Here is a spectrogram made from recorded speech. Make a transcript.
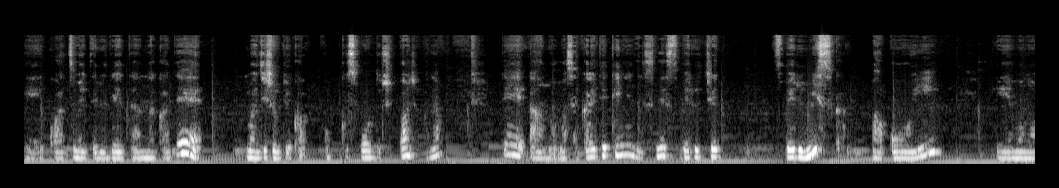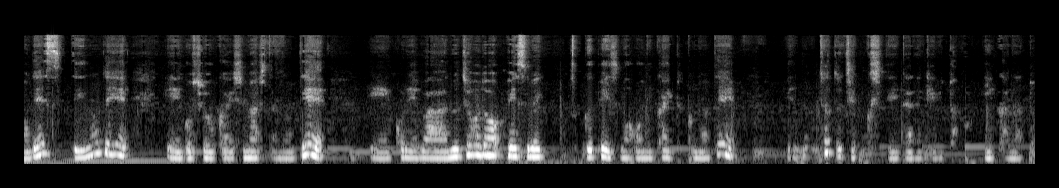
えー、こう集めてるデータの中で、まあ、辞書というか、オックスフォード出版社かな。で、あの、まあ、世界的にですね、スペルチェスペルミスが、まあ、多いものですっていうので、えー、ご紹介しましたので、え、これは後ほど Facebook ページの方に書いておくので、えー、ちょっとチェックしていただけるといいかなと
